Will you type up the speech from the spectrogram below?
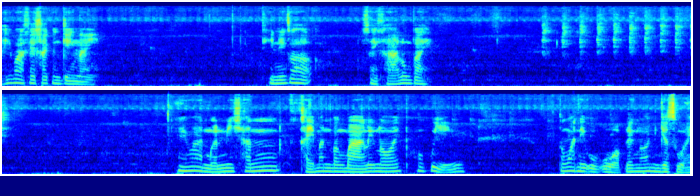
ให้วาดคล้ายๆกางเกงใน ทีนี้ก็ใส่ขาลงไป ให้วาดเหมือนมีชั้นไขมันบางๆ เล็กน้อย เพราะผู้หญิง ต้องวาดในอวบๆเล็กน้อยมันจะสวย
